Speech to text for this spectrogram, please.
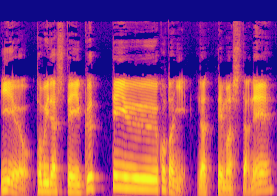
家を飛び出していくっていうことになってましたね。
